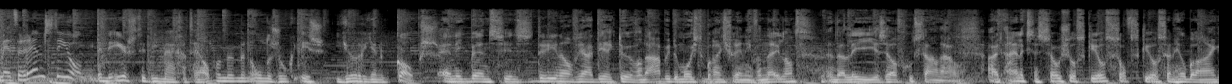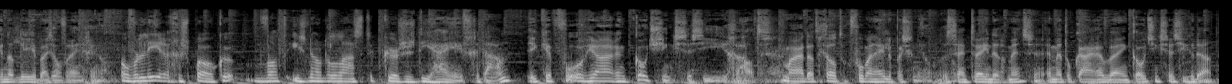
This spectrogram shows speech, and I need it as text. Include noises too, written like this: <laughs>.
Met Rens de Jong. En de eerste die mij gaat helpen met mijn onderzoek is Jurjen Koops. En ik ben sinds 3,5 jaar directeur van de ABU, de mooiste branchevereniging van Nederland. En daar leer je jezelf goed staan houden. Uiteindelijk zijn social skills, soft skills zijn heel belangrijk en dat leer je bij zo'n vereniging. Over leren gesproken, wat is nou de laatste cursus die hij heeft gedaan? Ik heb vorig jaar een coachingsessie gehad. Maar dat geldt ook voor mijn hele personeel. Dat zijn 32 mensen en met elkaar hebben wij een coachingsessie gedaan.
